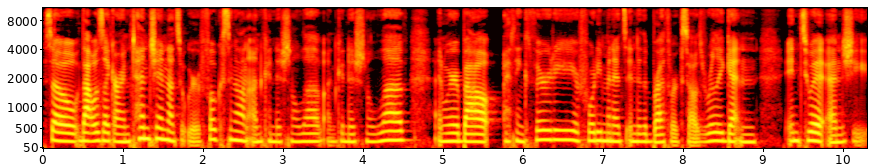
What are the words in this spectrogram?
So that was like our intention. That's what we were focusing on unconditional love, unconditional love. And we are about, I think, 30 or 40 minutes into the breath work. So I was really getting into it. And she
